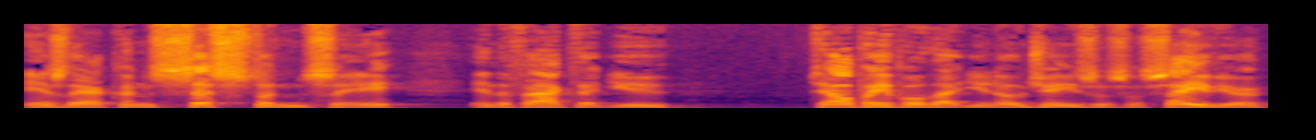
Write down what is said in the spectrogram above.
Is there consistency in the fact that you tell people that you know Jesus as Savior,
